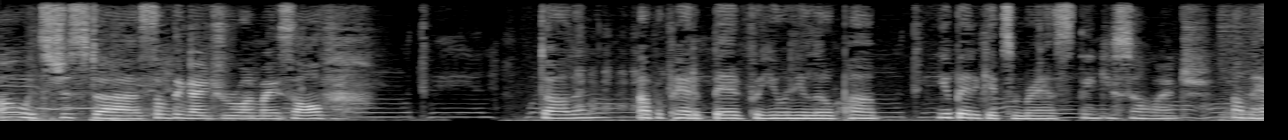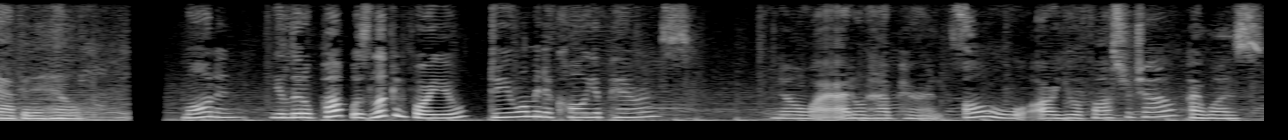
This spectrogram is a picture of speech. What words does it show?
Oh, it's just, uh, something I drew on myself. Darling, I prepared a bed for you and your little pup. You better get some rest. Thank you so much. I'm happy to help. Morning. Your little pup was looking for you. Do you want me to call your parents? No, I, I don't have parents. Oh, are you a foster child? I was.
